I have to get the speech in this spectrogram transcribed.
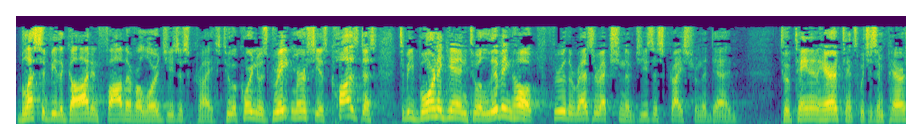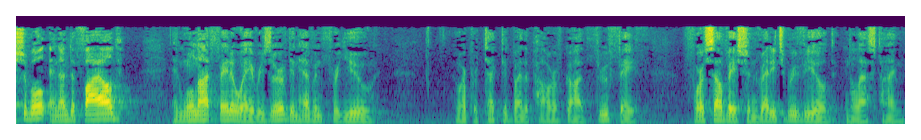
Blessed be the God and Father of our Lord Jesus Christ, who according to his great mercy has caused us to be born again to a living hope through the resurrection of Jesus Christ from the dead, to obtain an inheritance which is imperishable and undefiled and will not fade away, reserved in heaven for you, who are protected by the power of God through faith for salvation ready to be revealed in the last time.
